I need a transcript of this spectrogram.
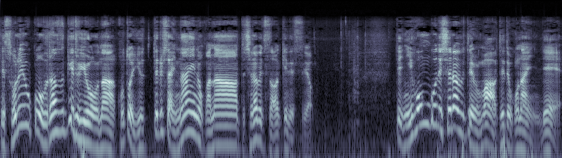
で、それをこう裏付けるようなことを言ってる人はいないのかなーって調べてたわけですよ。で、日本語で調べてもまあ出てこないんで、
